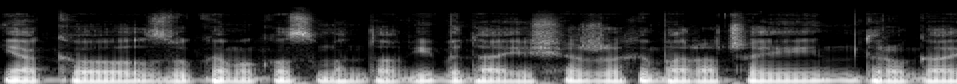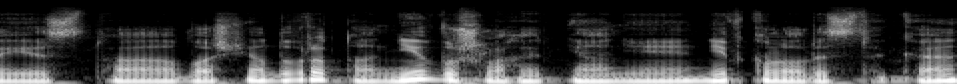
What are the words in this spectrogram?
jako zwykłemu konsumentowi, wydaje się, że chyba raczej droga jest ta właśnie odwrotna. Nie w uszlachetnianie, nie w kolorystykę,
